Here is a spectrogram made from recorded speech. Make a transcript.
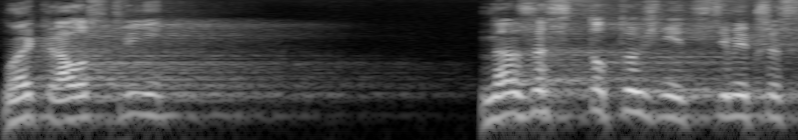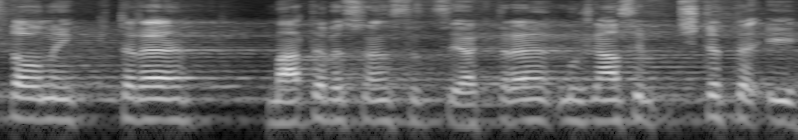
Moje království nelze stotožnit s těmi představami, které máte ve svém srdci a které možná si čtete i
